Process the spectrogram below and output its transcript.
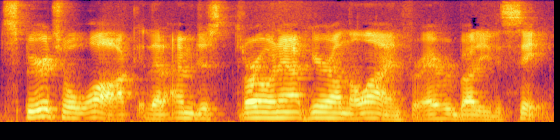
spiritual walk that I'm just throwing out here on the line for everybody to see.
